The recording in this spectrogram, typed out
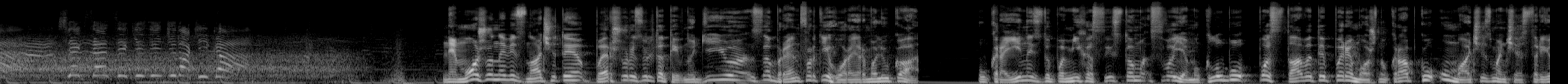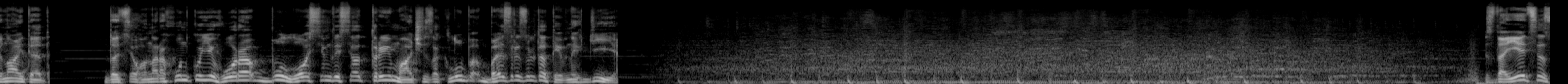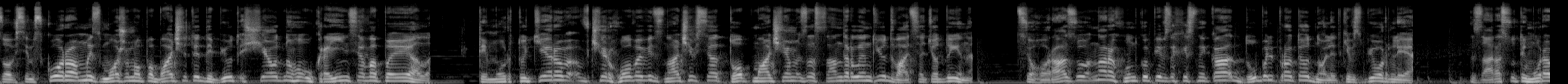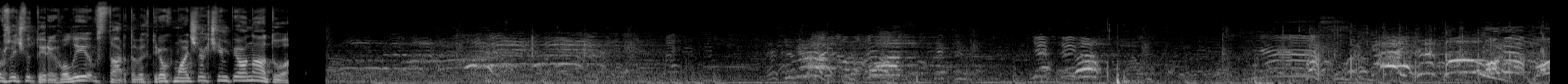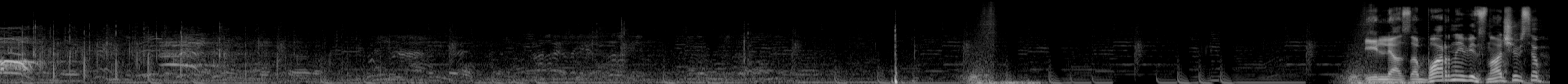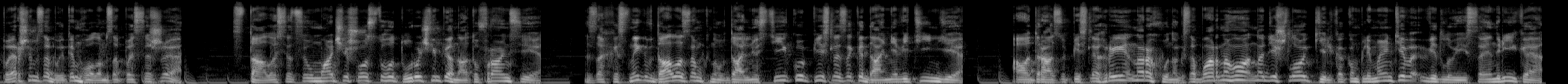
88. dakika. Не можу не відзначити першу результативну дію за Бренфорд Єгора Ярмолюка. Українець допоміг асистом своєму клубу поставити переможну крапку у матчі з Манчестер Юнайтед. До цього на рахунку Єгора було 73 матчі за клуб без результативних дій. Здається, зовсім скоро ми зможемо побачити дебют ще одного українця в АПЛ. Тимур Тутєров вчергове відзначився топ-матчем за Сандерленд Ю-21. Цього разу на рахунку півзахисника дубль проти однолітків з Бьорнлі. Зараз у Тимура вже 4 голи в стартових трьох матчах чемпіонату. Ілля Забарний відзначився першим забитим голом за ПСЖ. Сталося це у матчі шостого туру чемпіонату Франції. Захисник вдало замкнув дальню стійку після закидання Вітіньї. А одразу після гри на рахунок Забарного надійшло кілька компліментів від Луїса Енріке.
